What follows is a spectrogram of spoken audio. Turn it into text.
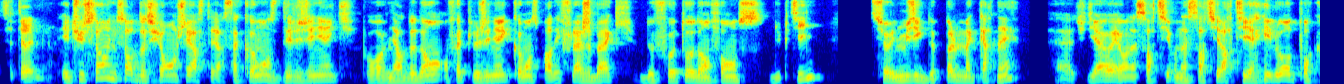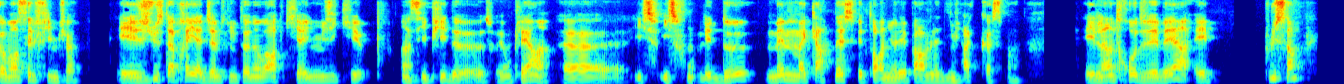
C'est terrible. Et tu sens une sorte de surenchère, c'est-à-dire ça commence dès le générique. Pour revenir dedans, en fait, le générique commence par des flashbacks de photos d'enfance du petit sur une musique de Paul McCartney. Euh, tu dis ah ouais, on a sorti, on a sorti l'artillerie lourde pour commencer le film, tu vois. Et juste après, il y a James Newton Howard qui a une musique qui est insipide, euh, soyons clairs. Euh, ils se font les deux. Même McCartney se fait torgnoler par Vladimir Cosma. Et l'intro de Weber est plus simple,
